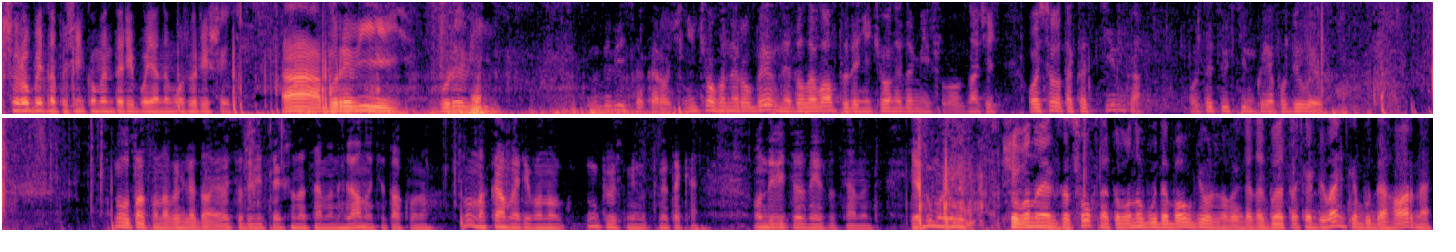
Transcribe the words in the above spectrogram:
Що робити, напишіть коментарі, бо я не можу рішити. А, буревій! Буревій. Ну дивіться, коротше, нічого не робив, не доливав туди, нічого не домішував. Значить, ось така стінка. Оце цю стінку я побілив. Ну, отак вона виглядає. Ось дивіться, якщо на цемент глянуть, отак воно. Ну, на камері воно ну, плюс-мінус не таке. Он дивіться знизу цемент. Я думаю, що воно як засохне, то воно буде балдежно виглядати. Буде таке біленьке, буде гарне.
